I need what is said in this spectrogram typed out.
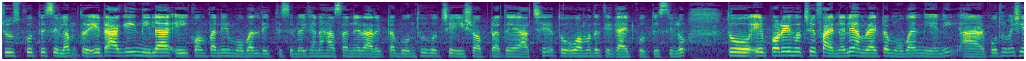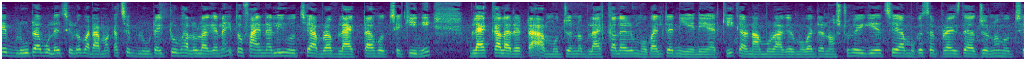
চুজ করতেছিলাম। তো এটা আগেই নীলা এই কোম্পানির মোবাইল দেখতেছিল। এখানে হাসানের আরেকটা বন্ধু হচ্ছে এই শপটাতে আছে। তো ও আমাদেরকে গাইড করতেছিল। তো এরপরে হচ্ছে ফাইনালি আমরা একটা মোবাইল নিয়ে নিই। আর প্রথমে সে ব্লুটা বলেছিল বাট আমার কাছে ব্লুটা একটু ভালো লাগে নাই। তো ফাইনালি হচ্ছে আমরা ব্ল্যাকটা হচ্ছে কিনি। ব্ল্যাক কালারেরটা আম্মুর জন্য ব্ল্যাক কালারের মোবাইলটা নিয়ে নিই আর কি। কারণ আম্মুর আগের মোবাইলটা নষ্ট হয়ে গিয়েছে। আম্মুকে সারপ্রাইজ দেওয়ার জন্য হচ্ছে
